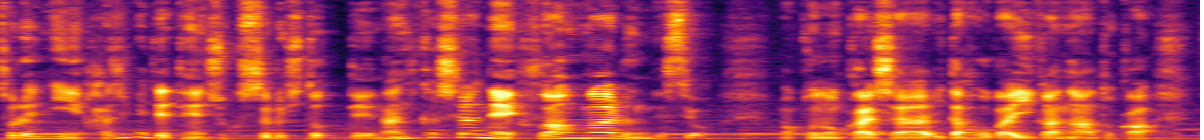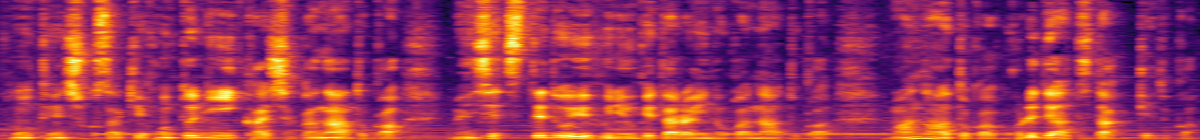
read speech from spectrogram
それに初めて転職する人って何かしらね不安があるんですよ、まあ、この会社いた方がいいかなとかこの転職先本当にいい会社かなとか面接ってどういう風に受けたらいいのかなとかマナーとかこれで合ってたっけとか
